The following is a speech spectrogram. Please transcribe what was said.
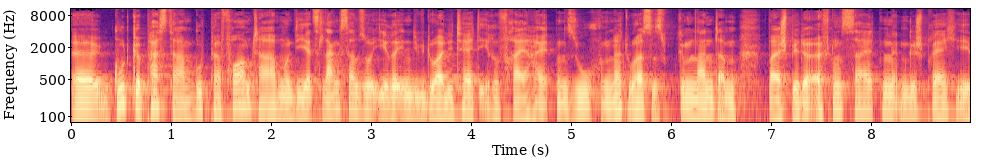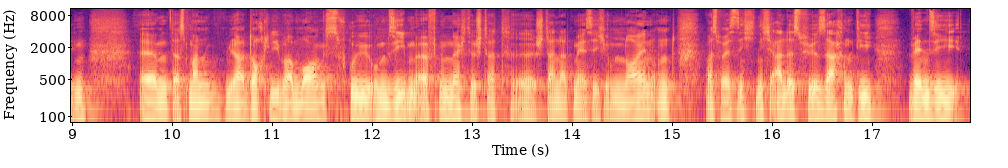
äh, gut gepasst haben, gut performt haben und die jetzt langsam so ihre Individualität, ihre Freiheiten suchen. Ne? Du hast es genannt am Beispiel der Öffnungszeiten im Gespräch eben, ähm, dass man ja doch lieber morgens früh um sieben öffnen möchte, statt äh, standardmäßig um neun und was weiß ich nicht alles für Sachen, die, wenn sie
